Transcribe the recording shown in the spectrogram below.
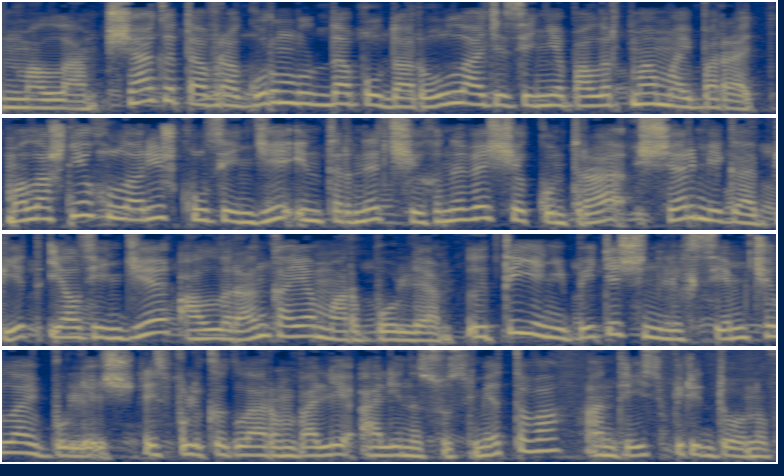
малла. Шага тавра гурмлда пулдарулла ажазине балыртма май барать. Малашне хулариш кулсенде интернет чихыныве контра шер мегабит ялзенде аллыран кая мар буле. Ыты енебете шинлихсем чилай булеш. Республика Гларым Вали Алина Сусметова, Андрей Спиридонов.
